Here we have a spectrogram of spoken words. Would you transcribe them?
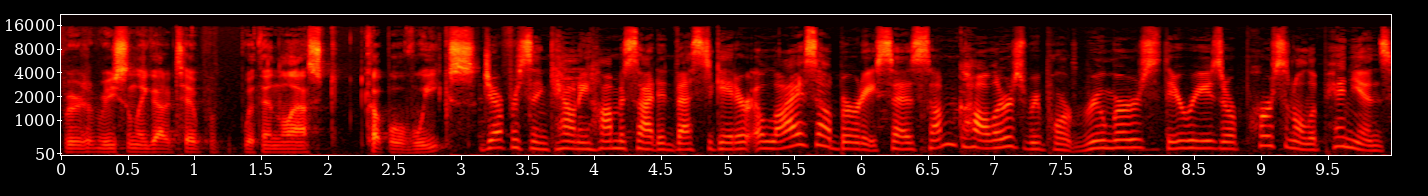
re- recently got a tip within the last couple of weeks. Jefferson County homicide investigator Elias Alberti says some callers report rumors, theories, or personal opinions.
